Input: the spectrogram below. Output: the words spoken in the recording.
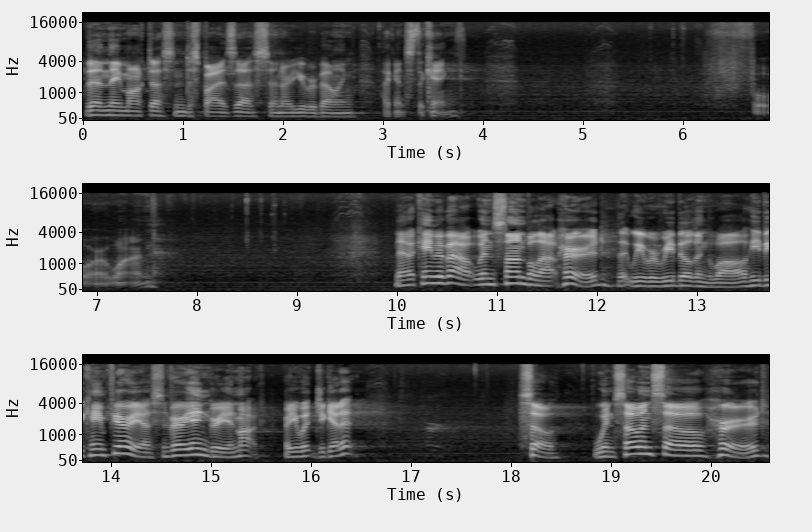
then they mocked us and despised us, and are you rebelling against the king? 4 1. Now it came about when Sanballat heard that we were rebuilding the wall, he became furious and very angry and mocked. Are you, did you get it? So, when so and so heard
